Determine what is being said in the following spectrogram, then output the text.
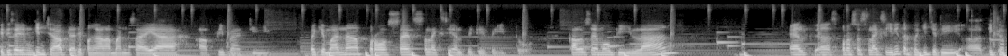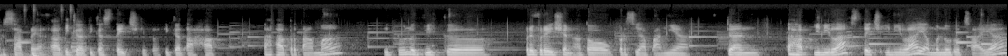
Jadi saya mungkin jawab dari pengalaman saya uh, pribadi. Bagaimana proses seleksi LPDP itu? Kalau saya mau bilang L, uh, proses seleksi ini terbagi jadi uh, tiga besar ya, uh, tiga tiga stage gitu, tiga tahap. Tahap pertama itu lebih ke preparation atau persiapannya dan tahap inilah stage inilah yang menurut saya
